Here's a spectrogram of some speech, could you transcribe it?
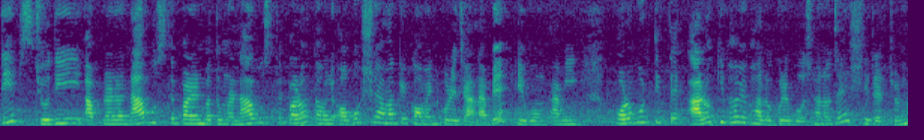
টিপস যদি আপনারা না বুঝতে পারেন বা তোমরা না বুঝতে পারো, তাহলে অবশ্যই আমাকে কমেন্ট করে জানাবে এবং আমি পরবর্তীতে আরও কীভাবে ভালো করে বোঝানো যায়, সেটার জন্য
